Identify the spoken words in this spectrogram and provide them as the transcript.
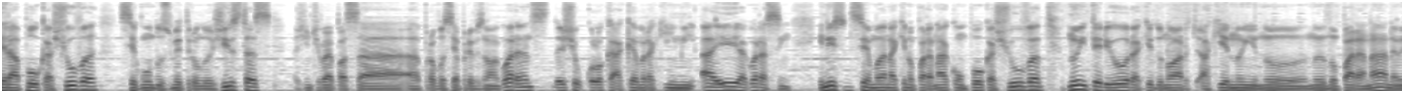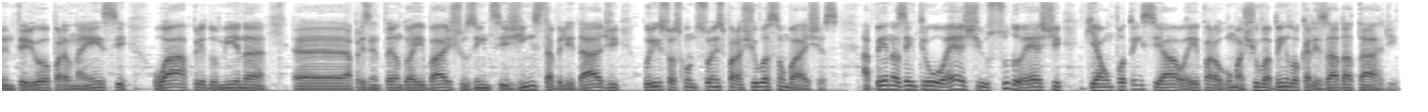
terá pouca chuva, segundo os meteorologistas. A gente vai passar uh, para você a previsão agora. Antes, deixa eu colocar a câmera aqui em mim. Aí, agora sim. Início de semana aqui no Paraná com pouca chuva. No interior aqui do norte, aqui no, no, no, no Paraná, né, no interior paranaense, o ar predomina uh, apresentando aí baixos índices de instabilidade. Por isso, as condições para chuva são baixas. Apenas entre o oeste e o sudoeste, que há um potencial aí para alguma chuva bem localizada à tarde.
